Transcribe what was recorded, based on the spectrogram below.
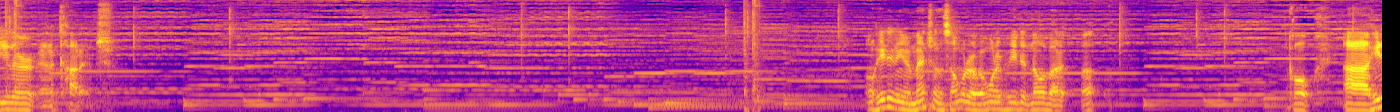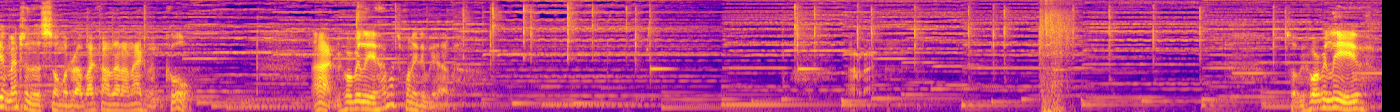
Either at a cottage. Oh, he didn't even mention the Soma I wonder if he didn't know about it. Oh. Cool. Uh, he didn't mention the Soma drop. I found that on accident. Cool. Alright, before we leave, how much money do we have? Before we leave,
